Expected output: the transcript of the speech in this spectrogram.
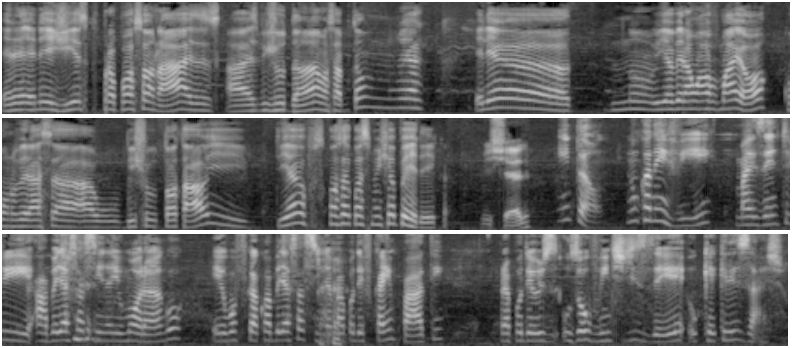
energias proporcionais às Bijudamas, sabe? Então não ia- ele ia. Não, ia virar um alvo maior quando virasse a- o bicho total e ia, consequentemente, ia perder, cara. Michele. Então, nunca nem vi, mas entre a abelha assassina e o morango, eu vou ficar com a abelha assassina pra poder ficar empate, pra poder os, os ouvintes dizer o que que eles acham.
